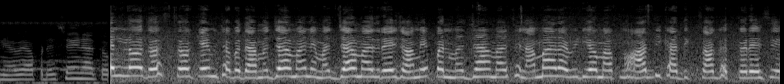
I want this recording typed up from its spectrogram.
ને હવે આપણે સૈના તો હેલો દોસ્તો, કેમ છે બધા? મજામાં ને મજામાં જ રહેજો અમે પણ મજામાં છે ને અમારા વિડીયોમાં આપનું હાર્દિક હાર્દિક સ્વાગત કરે છે.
